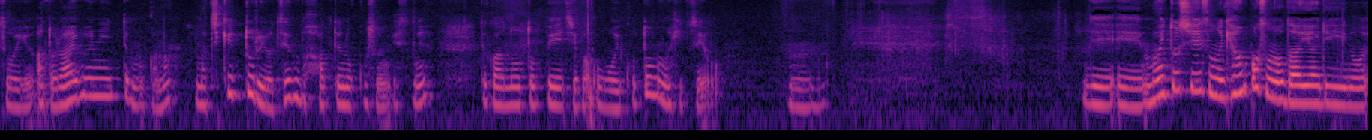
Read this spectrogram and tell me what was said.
そういうあとライブに行ってもかな、まあ、チケット類は全部貼って残すんですねだからノートページが多いことも必要。うんで、えー、毎年そのキャンパスのダイアリーの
